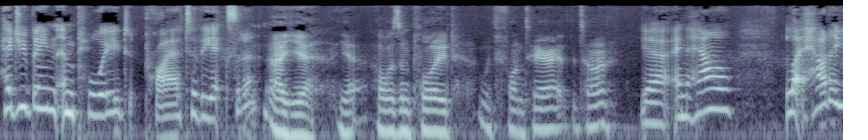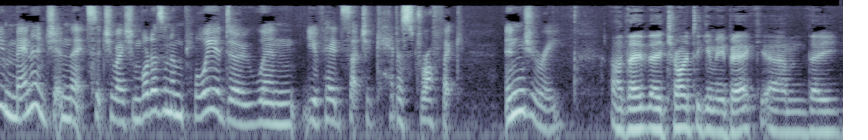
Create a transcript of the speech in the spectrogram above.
Had you been employed prior to the accident? Uh, yeah, yeah. I was employed with Fonterra at the time. Yeah, and how, like, how do you manage in that situation? What does an employer do when you've had such a catastrophic injury? Uh, they they tried to get me back. Um, they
